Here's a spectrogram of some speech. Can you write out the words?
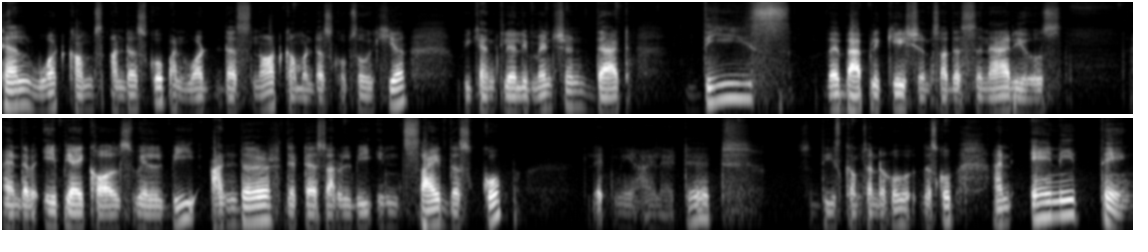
tell what comes under scope and what does not come under scope. So here we can clearly mention that these web applications or the scenarios and the API calls will be under the test or will be inside the scope. Let me highlight it. So these comes under the scope. And anything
